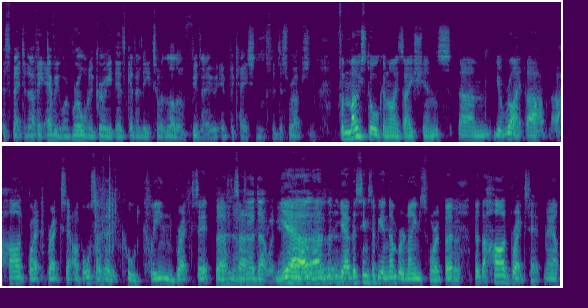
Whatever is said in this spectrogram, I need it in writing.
perspective, I think everyone will all agree there's going to lead to a lot of you know implications for disruption. For most organisations, um, you're right. A, a hard Brexit. I've also heard it called clean Brexit, But, I but haven't uh, heard that one. yet. Yeah, uh, yeah. There seems to be a number of names for it, but Yeah. but the hard Brexit. Now,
